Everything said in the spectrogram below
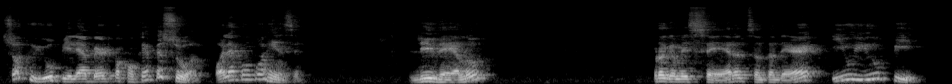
Só que o IUP ele é aberto para qualquer pessoa. Olha a concorrência. Livelo, Programa Esfera do Santander e o IUP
